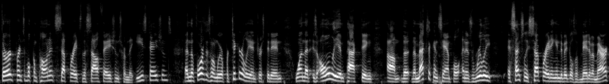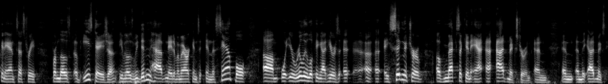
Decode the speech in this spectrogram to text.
third principal component separates the South Asians from the East Asians. And the fourth is one we were particularly interested in, one that is only impacting um, the, the Mexican sample and is really essentially separating individuals of Native American ancestry from those of East Asia. Even though we didn't have Native Americans in the sample, um, what you're really looking at here is a, a, a signature of, of Mexican a- admixture and, and, and, and, the admixed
